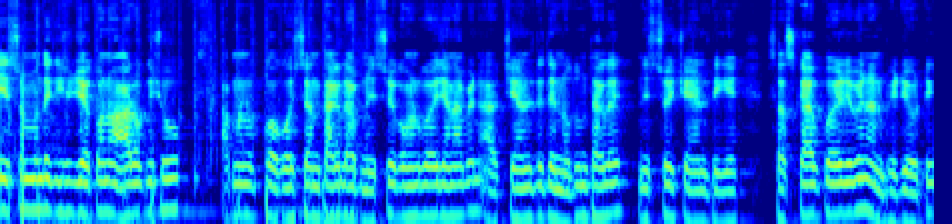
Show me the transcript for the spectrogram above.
এই সম্বন্ধে কিছু যে কোনো আরও কিছু আপনার কোয়েশ্চেন থাকলে আপনি নিশ্চয়ই কমেন্ট করে জানাবেন। আর চ্যানেলটিতে নতুন থাকলে নিশ্চয়ই চ্যানেলটিকে সাবস্ক্রাইব করে দেবেন। আর ভিডিওটি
